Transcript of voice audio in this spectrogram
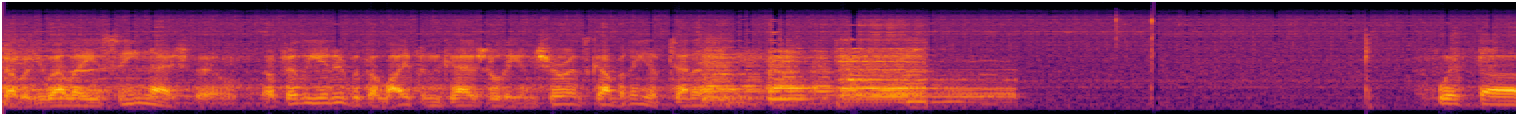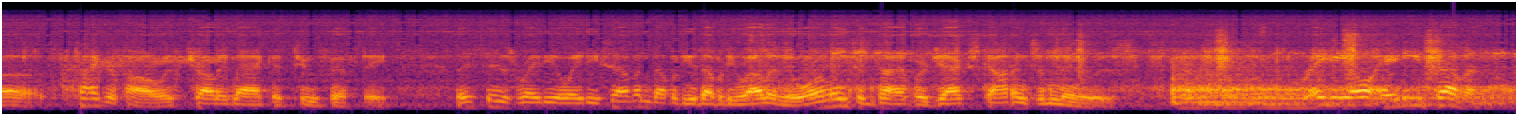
WLAC Nashville, affiliated with the Life and Casualty Insurance Company of Tennessee. with uh, Tiger Power with Charlie Mack at 250. This is Radio 87 WWL in New Orleans in time for Jack Scott and some news. Radio 87,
